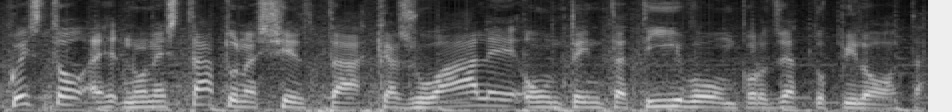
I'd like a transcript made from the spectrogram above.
Questo non è stata una scelta casuale o un tentativo o un progetto pilota.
